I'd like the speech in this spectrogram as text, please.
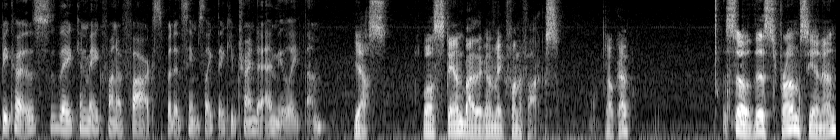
because they can make fun of Fox, but it seems like they keep trying to emulate them. Yes. Well, stand by. They're going to make fun of Fox. Okay. So, this from CNN.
